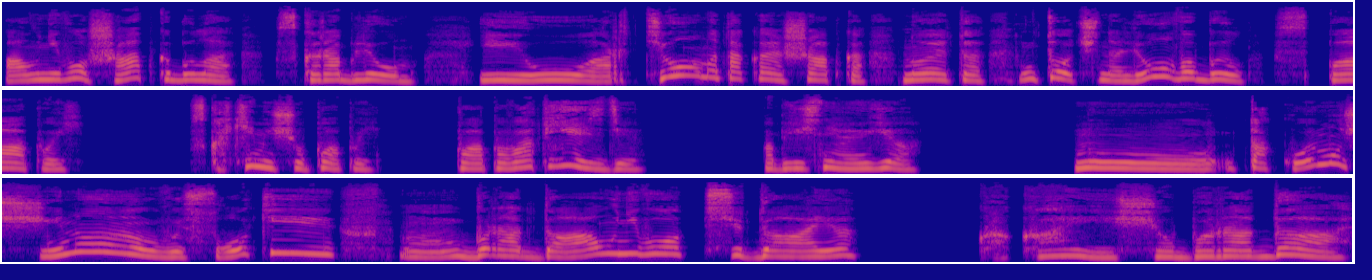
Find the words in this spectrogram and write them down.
а у него шапка была с кораблем. И у Артема такая шапка, но это точно Лева был с папой. С каким еще папой? Папа в отъезде, объясняю я. Ну, такой мужчина, высокий, борода у него седая. Какая еще борода?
